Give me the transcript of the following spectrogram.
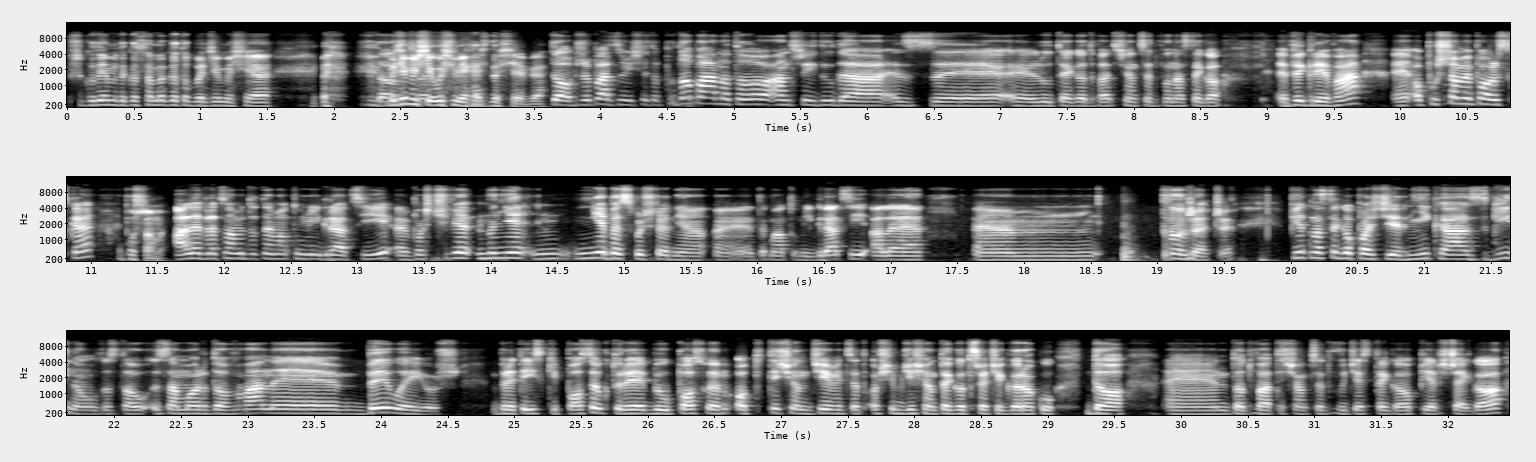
przygotujemy tego samego, to będziemy się, będziemy się uśmiechać do siebie. Dobrze, bardzo mi się to podoba. No to Andrzej Duda z e, lutego 2012 wygrywa. E, Opuszczamy Polskę, Opuszczamy. ale wracamy do tematu migracji. E, Właściwie no nie, nie bezpośrednia e, tematu migracji, ale do rzeczy. 15 października zginął, został zamordowany były już brytyjski poseł, który był posłem od 1983 roku do, e, do 2021, e,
